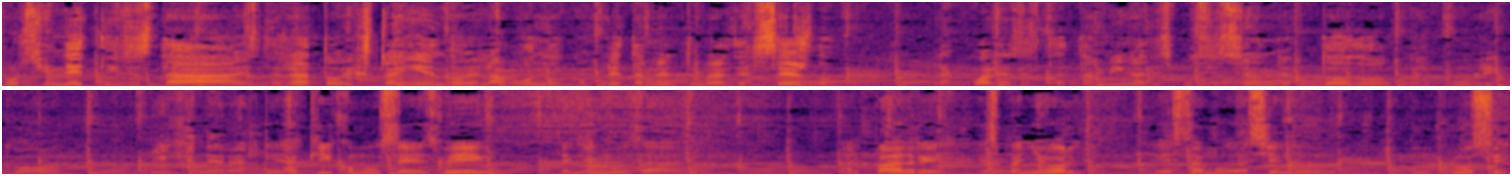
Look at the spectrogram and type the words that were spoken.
Porcinetics está este rato extrayendo el abono completamente oral del cerdo, la cual está también a disposición de todo el público en general. Aquí, como ustedes ven, tenemos al, al padre español, estamos haciendo un, un cruce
